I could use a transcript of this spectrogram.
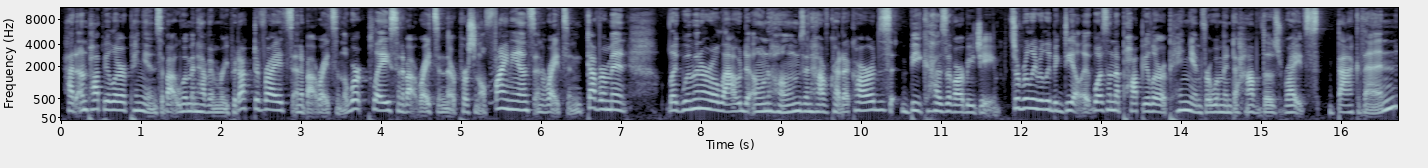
had unpopular opinions about women having reproductive rights and about rights in the workplace and about rights in their personal finance and rights in government like women are allowed to own homes and have credit cards because of RBG. It's a really, really big deal. It wasn't a popular opinion for women to have those rights back then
